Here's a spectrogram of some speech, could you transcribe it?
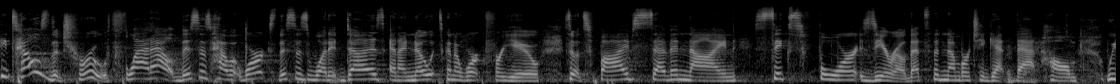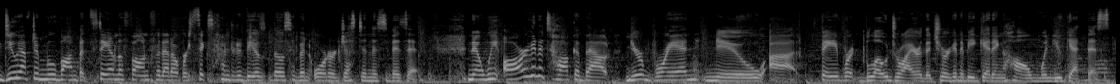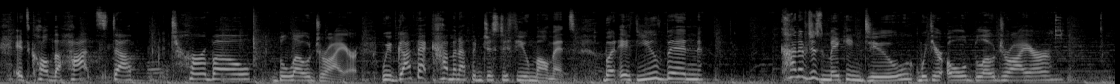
He tells the truth, flat out. This is how it works. This is what it does. And I know it's going to work for you. So it's 579640. That's the number to get okay. that home. We do have to move on, but stay on the phone for that. Over 600 of those, those have been ordered just in this visit. Now, we are going to talk about your brand new uh, favorite blow dryer that you're going to be getting home when you get this. It's called the Hot Stuff Turbo Blow Dryer. We've got that coming up in just a few moments. But if you've been kind of just making do with your old blow dryer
